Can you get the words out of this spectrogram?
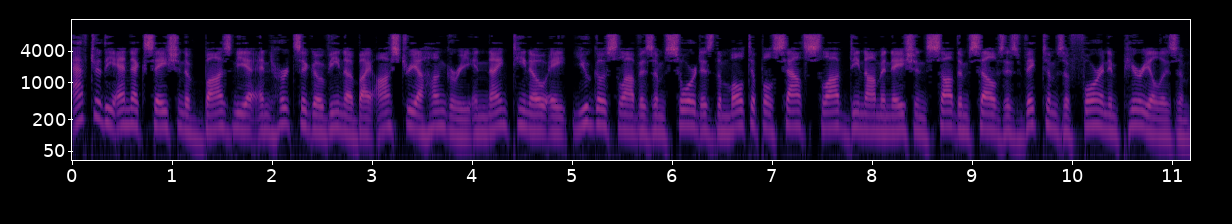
After the annexation of Bosnia and Herzegovina by Austria-Hungary in 1908 Yugoslavism soared as the multiple South Slav denominations saw themselves as victims of foreign imperialism.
